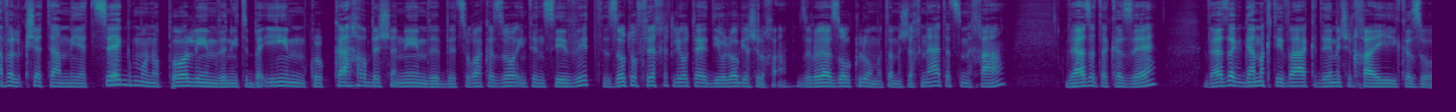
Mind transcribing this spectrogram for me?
אבל כשאתה מייצג מונופולים ונתבעים כל כך הרבה שנים ובצורה כזו אינטנסיבית, זאת הופכת להיות האידיאולוגיה שלך. זה לא יעזור כלום. אתה משכנע את עצמך, ואז אתה כזה, ואז גם הכתיבה האקדמית שלך היא כזו.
